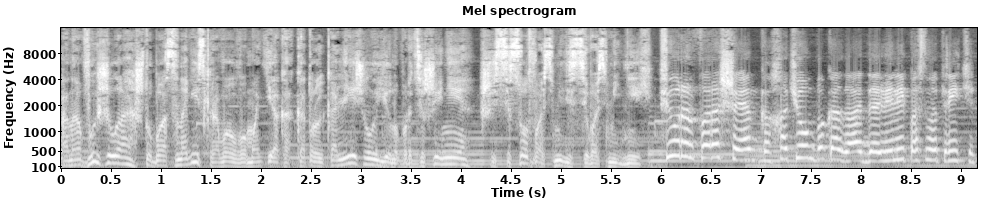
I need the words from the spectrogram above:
Она выжила, чтобы остановить кровавого маньяка, который калечил ее на протяжении 688 дней. Фюрер Порошенко, хочу вам показать, довели, посмотрите.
